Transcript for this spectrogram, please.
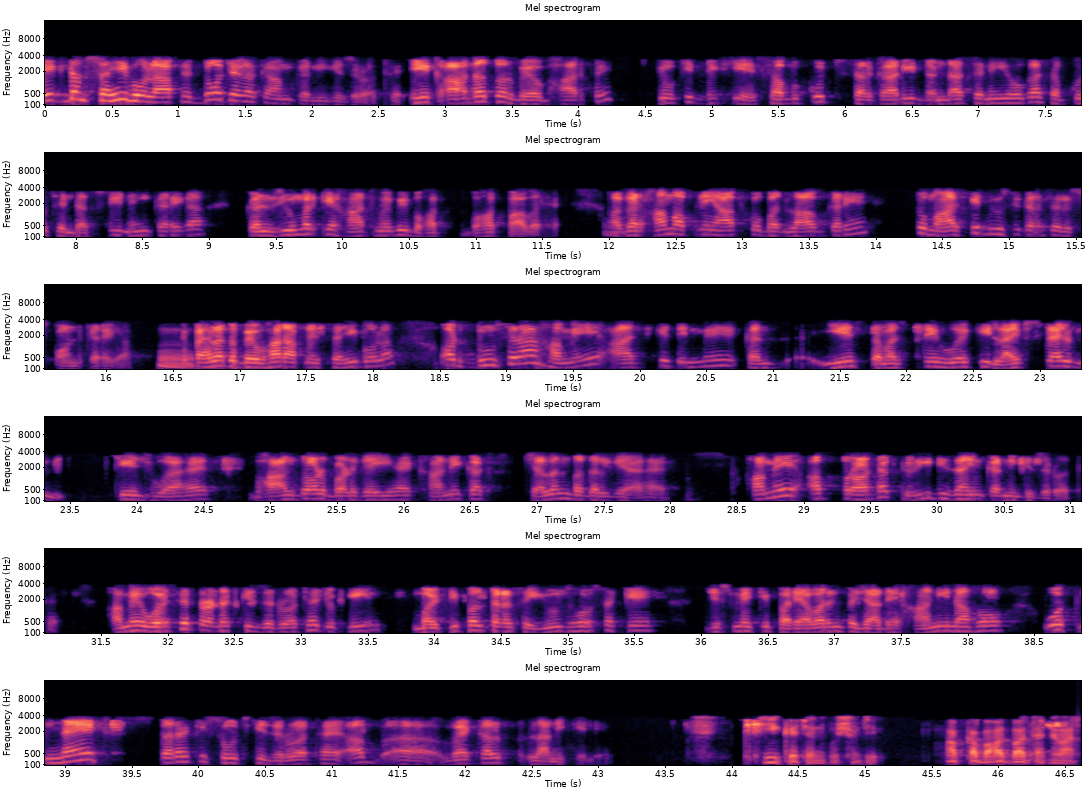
एकदम सही बोला आपने दो जगह काम करने की ज़रूरत है एक आदत और व्यवहार पे क्योंकि देखिए सब कुछ सरकारी डंडा से नहीं होगा सब कुछ इंडस्ट्री नहीं करेगा कंज्यूमर के हाथ में भी बहुत बहुत पावर है। अगर हम अपने आप को बदलाव करें तो मार्केट भी उसी तरह से रिस्पॉन्ड करेगा। तो पहला तो व्यवहार आपने सही बोला और दूसरा हमें आज के दिन में ये समझते हुए कि लाइफस्टाइल चेंज हुआ है भाग दौड़ बढ़ गई है खाने का चलन बदल गया है। हमें अब प्रोडक्ट रीडिजाइन करने की ज़रूरत है। हमें वैसे प्रोडक्ट की ज़रूरत है जो कि मल्टीपल तरह से यूज़ हो सके जिसमें कि पर्यावरण पे ज़्यादा हानि ना हो। वो नए तरह की सोच की ज़रूरत है अब वैकल्प लाने के लिए। ठीक है चंद्रभूषण जी। आपका बहुत बहुत धन्यवाद।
